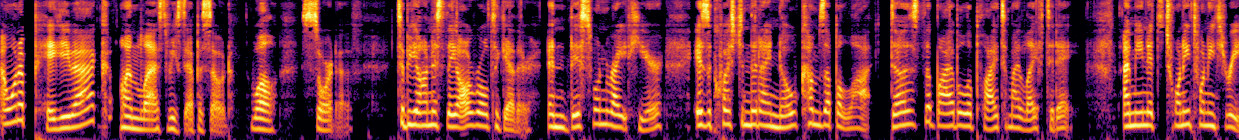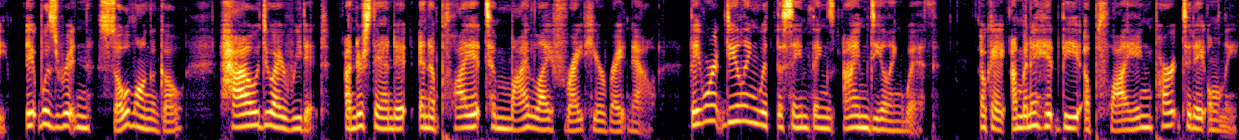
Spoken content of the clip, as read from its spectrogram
I want to piggyback on last week's episode. Well, sort of. To be honest, they all roll together. And this one right here is a question that I know comes up a lot. Does the Bible apply to my life today? I mean, it's 2023. It was written so long ago. How do I read it, understand it, and apply it to my life right here, right now? They weren't dealing with the same things I'm dealing with. Okay, I'm going to hit the applying part today only.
